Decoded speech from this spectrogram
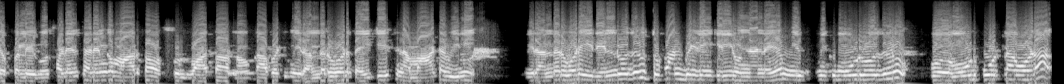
చెప్పలేము. సడన్ సడన్గా మారుతా వస్తుంది వాతావరణం. కాబట్టి మీరందరూ కూడా దయచేసి నా మాట విని మీరందరూ కూడా ఈ రెండు రోజులు తుఫాన్ బిల్డింగ్కి వెళ్ళి ఉండండి అయ్యా. మీ- మీకు మూడు రోజులు మూడు పూట్ల కూడా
